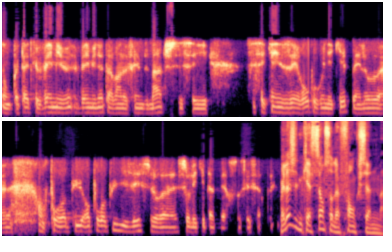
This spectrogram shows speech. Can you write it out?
Donc peut-être que 20, 20 minutes avant le fin du match, si c'est si c'est 15-0 pour une équipe, ben là, euh, on pourra plus, on pourra plus miser sur euh, sur l'équipe adverse, ça c'est certain. Mais là, j'ai une question sur le fonctionnement.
